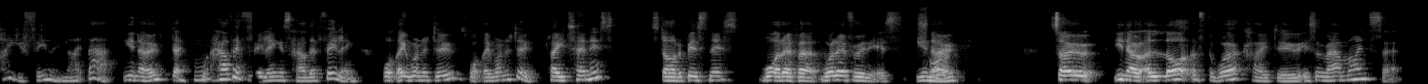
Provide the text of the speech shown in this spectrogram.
why are you feeling like that? You know, that, mm-hmm. how they're feeling is how they're feeling. What they want to do is what they want to do. Play tennis, start a business, whatever, whatever it is, you sure. know. So, you know, a lot of the work I do is around mindset.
